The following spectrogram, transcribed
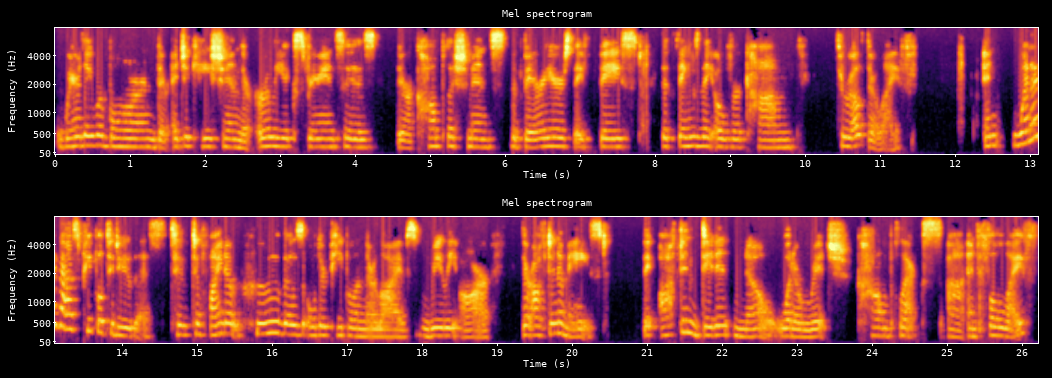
where they were born, their education, their early experiences, their accomplishments, the barriers they faced, the things they overcome throughout their life. And when I've asked people to do this, to, to find out who those older people in their lives really are, they're often amazed. They often didn't know what a rich, complex, uh, and full life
